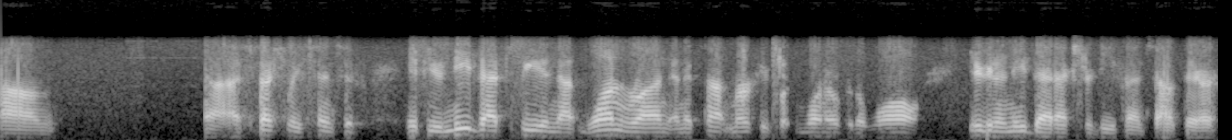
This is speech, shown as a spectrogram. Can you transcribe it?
um, uh, especially since if if you need that speed in that one run and it's not Murphy putting one over the wall, you're going to need that extra defense out there.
